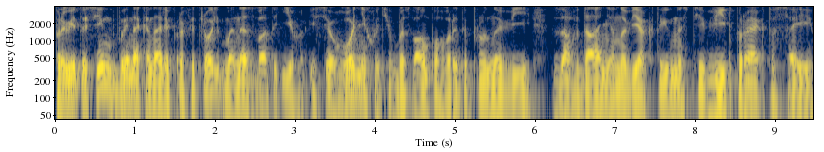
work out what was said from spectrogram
Привіт усім! Ви на каналі Профітроль. Мене звати Ігор, і сьогодні хотів би з вами поговорити про нові завдання, нові активності від проекту SEI.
